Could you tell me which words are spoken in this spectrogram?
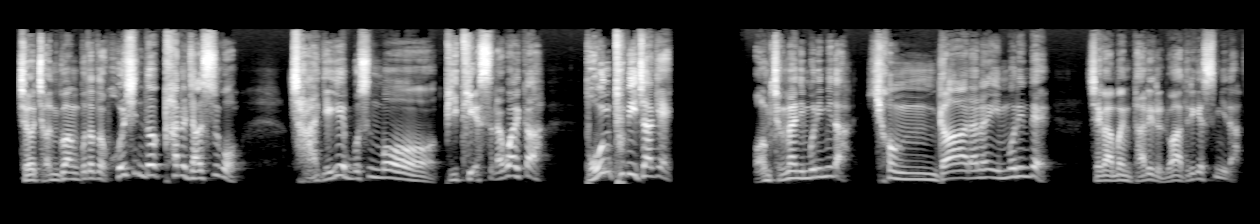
저 전광보다도 훨씬 더 칼을 잘 쓰고 자객에 무슨 뭐 BTS라고 할까? 본투비 자객. 엄청난 인물입니다. 형가라는 인물인데 제가 한번 다리를 놔드리겠습니다.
